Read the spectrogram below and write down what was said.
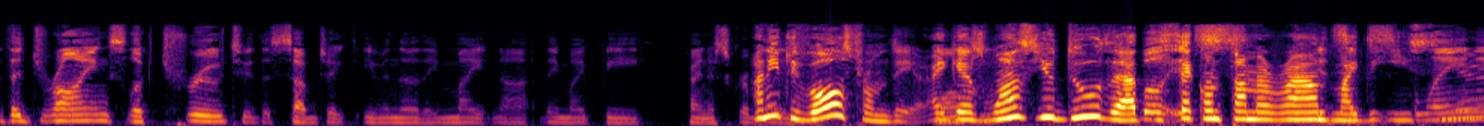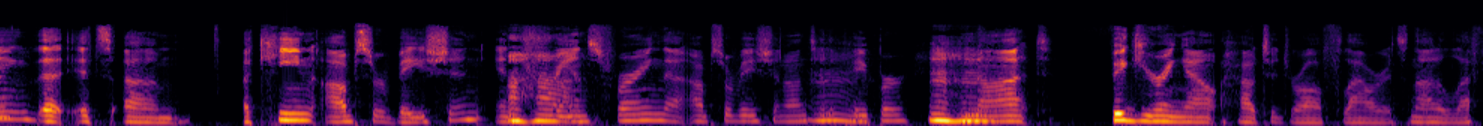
the drawings look true to the subject, even though they might not. They might be kind of scribbled. and it evolves from there. I guess once you do that, Well, the second time around might be easier. explaining that it's um, a keen observation and Uh-huh. transferring that observation onto Mm. the paper, Mhm. not figuring out how to draw a flower. It's not a left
